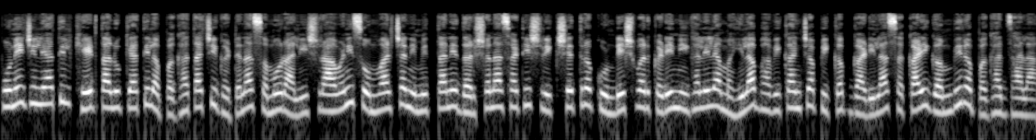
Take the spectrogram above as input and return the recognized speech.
पुणे जिल्ह्यातील खेड तालुक्यातील अपघाताची घटना समोर आली. श्रावणी सोमवारच्या निमित्ताने दर्शनासाठी श्रीक्षेत्र कुंडेश्वरकडे निघालेल्या महिला भाविकांच्या पिकअप गाडीला सकाळी गंभीर अपघात झाला.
